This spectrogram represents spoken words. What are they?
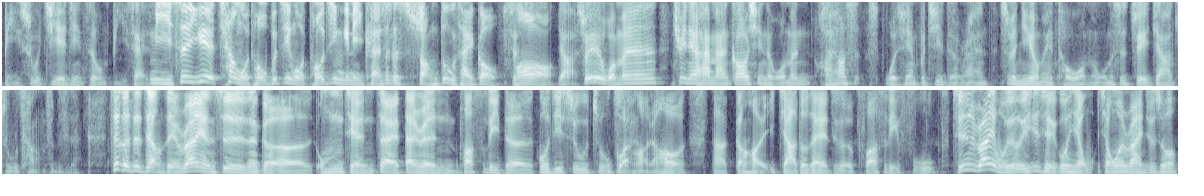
比数接近这种比赛。你是越呛我投不进，我投进给你看，那个爽度才够。是哦，呀，所以我们去年还蛮高兴的。我们好像是，我现在不记得，Ryan 是不是你有没有投我们？我们是最佳主场，是不是？这个是这样子，Ryan 是那个我们目前在担任 Plusly 的国际事务主管啊，然后那刚好一家都在这个 Plusly 服务。其实 Ryan 我有一直有个问题想想问 Ryan，就是说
